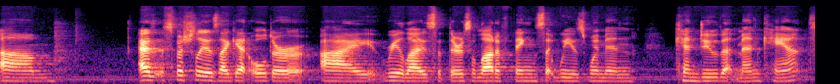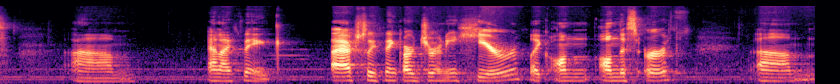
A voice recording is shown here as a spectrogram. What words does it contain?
Um, as, especially as I get older, I realize that there's a lot of things that we as women can do that men can't. Um, and I think, I actually think our journey here, like on, on this earth, um,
